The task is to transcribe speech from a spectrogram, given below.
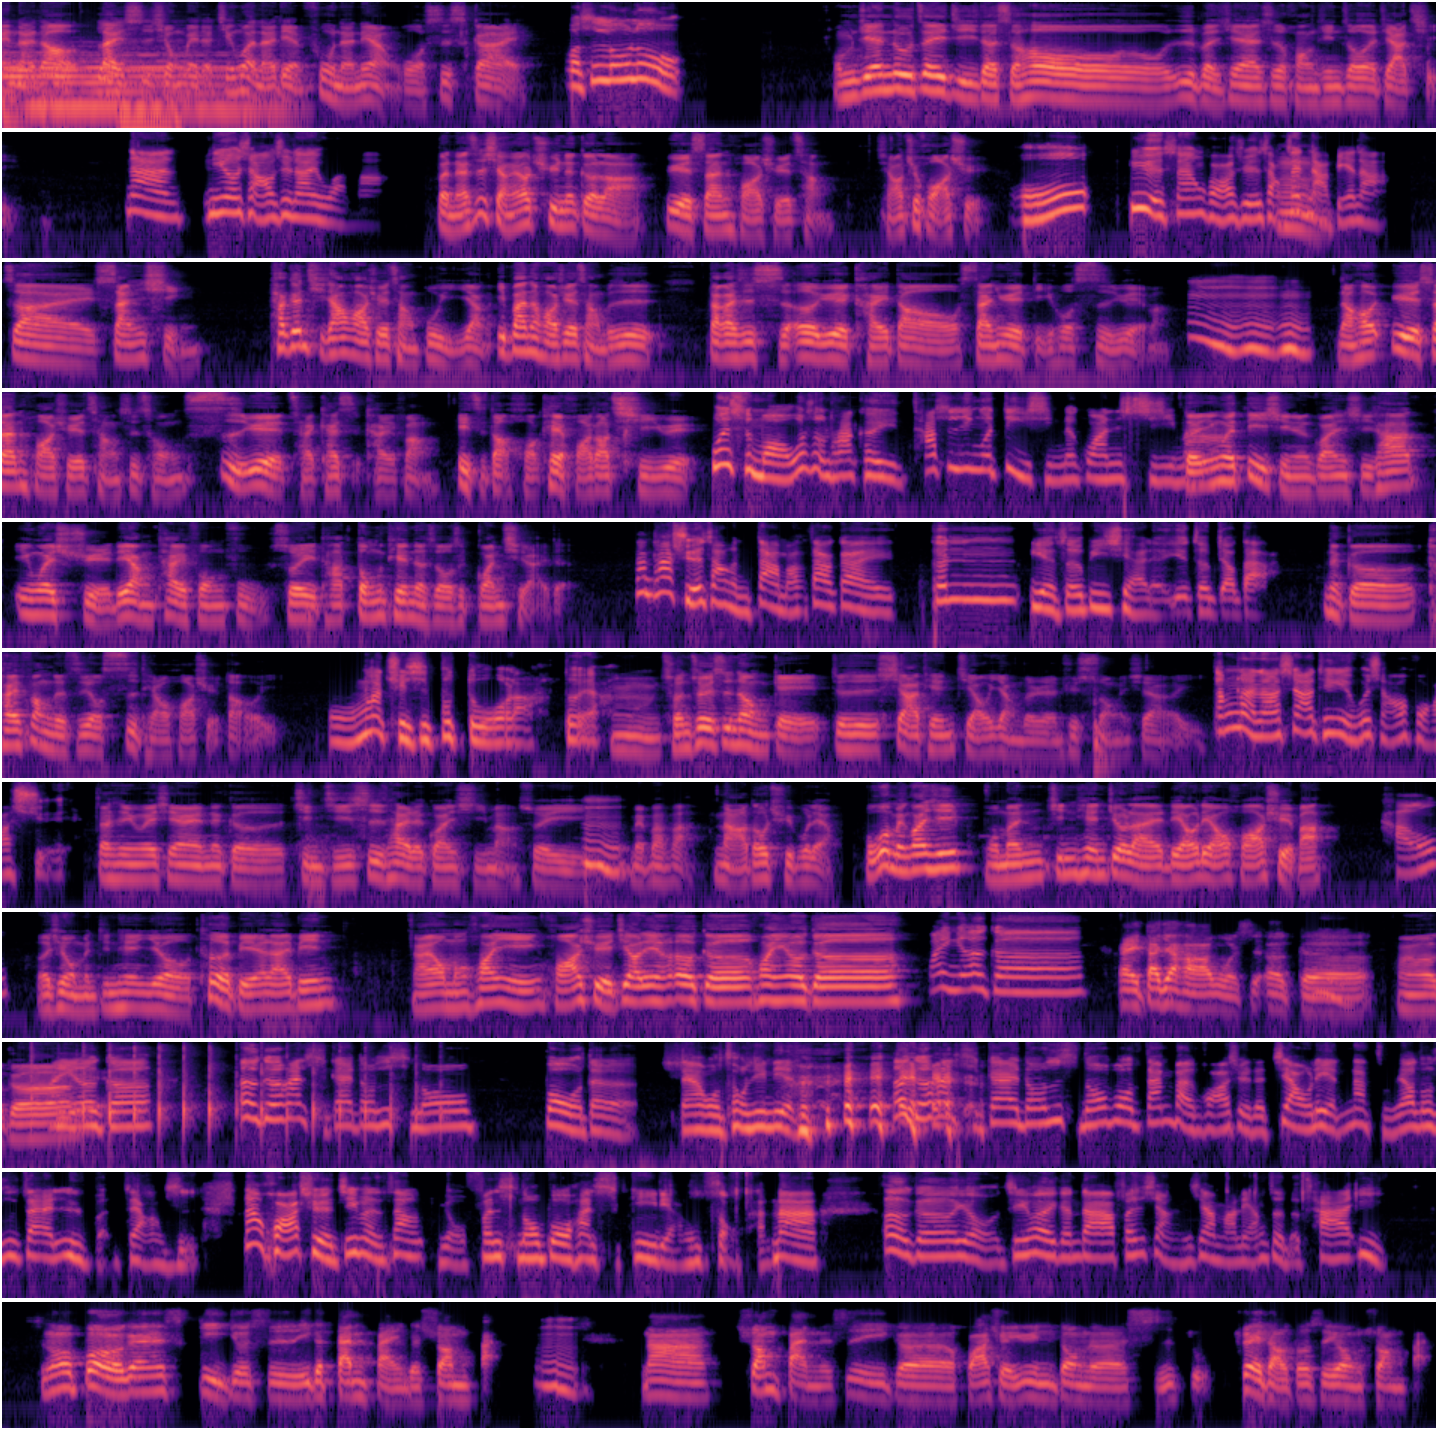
欢迎来到赖氏兄妹的今晚来点负能量。我是 Sky，我是露露。我们今天录这一集的时候，日本现在是黄金周的假期。那你有想要去哪里玩吗？本来是想要去那个啦，月山滑雪场，想要去滑雪。哦，月山滑雪场在哪边啊？嗯，在山形。它跟其他滑雪场不一样，一般的滑雪场不是。大概是十二月开到三月底或四月嘛，嗯嗯嗯，然后月山滑雪场是从四月才开始开放，一直到滑可以滑到七月。为什么？为什么它可以？它是因为地形的关系吗？对，因为地形的关系，它因为雪量太丰富，所以它冬天的时候是关起来的。那它雪场很大吗？大概跟野泽比起来的，野泽比较大。那个开放的只有四条滑雪道而已。哦，那其实不多啦，对啊，嗯，纯粹是那种给就是夏天脚痒的人去爽一下而已。当然啦、啊，夏天也会想要滑雪，但是因为现在那个紧急事态的关系嘛，所以嗯，没办法，哪都去不了。不过没关系，我们今天就来聊聊滑雪吧。好，而且我们今天也有特别来宾，来，我们欢迎滑雪教练二哥，欢迎二哥，欢迎二哥。哎，大家好，我是二哥，嗯、欢迎二哥，欢迎二哥。二哥和 Sky 都是 Snow。Board 的，等下我重新练。二哥和 Sky 都是 snowboard 单板滑雪的教练，那主要都是在日本这样子。那滑雪基本上有分 snowboard 和 ski 两种啊。那二哥有机会跟大家分享一下吗？两者的差异？snowboard 跟 ski 就是一个单板，一个双板。嗯，那双板的是一个滑雪运动的始祖，最早都是用双板。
